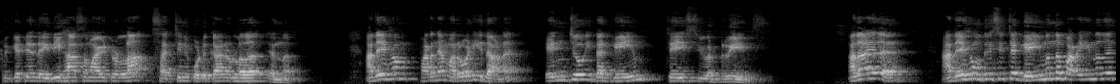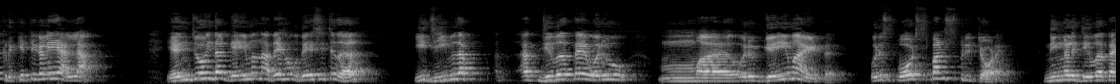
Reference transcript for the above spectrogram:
ക്രിക്കറ്റിന്റെ ഇതിഹാസമായിട്ടുള്ള സച്ചിന് കൊടുക്കാനുള്ളത് എന്ന്? അദ്ദേഹം പറഞ്ഞ മറുപടി ഇതാണ് enjoy the game chase your dreams അതായത് അദ്ദേഹം ഉദ്ദേശിച്ച ഗെയിം എന്ന് പറയുന്നത് ക്രിക്കറ്റ് കളിയെ അല്ല. എൻജോയ് ദ ഗെയിം എന്ന് അദ്ദേഹം ഉദ്ദേശിച്ചത് ഈ ജീവിത ജീവിതത്തെ ഒരു ഒരു ഗെയിമായിട്ട് ഒരു സ്പോർട്സ് സ്പിരിറ്റോടെ നിങ്ങൾ ജീവിതത്തെ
